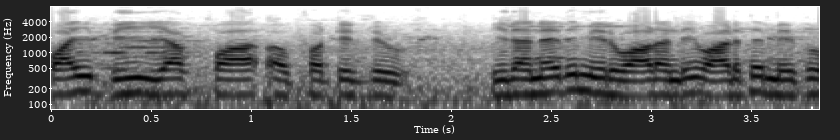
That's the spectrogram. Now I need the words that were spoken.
five BF forty two ఇది అనేది మీరు వాడండి. వాడితే మీకు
